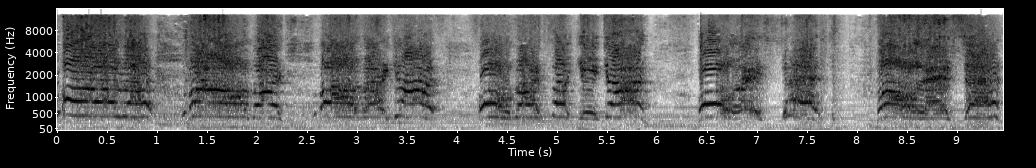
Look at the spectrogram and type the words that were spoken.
Oh my! Oh my! Oh my god! Oh my fucking god! Holy shit! Holy shit!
